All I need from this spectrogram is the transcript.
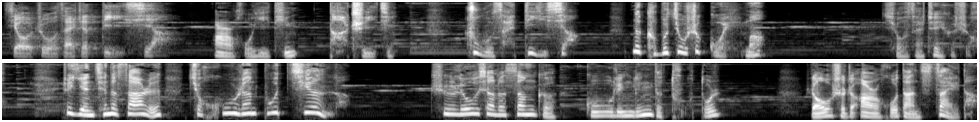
就住在这地下。”二虎一听，大吃一惊：“住在地下，那可不就是鬼吗？”就在这个时候，这眼前的仨人就忽然不见了，只留下了三个孤零零的土堆儿。饶是这二虎胆子再大，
